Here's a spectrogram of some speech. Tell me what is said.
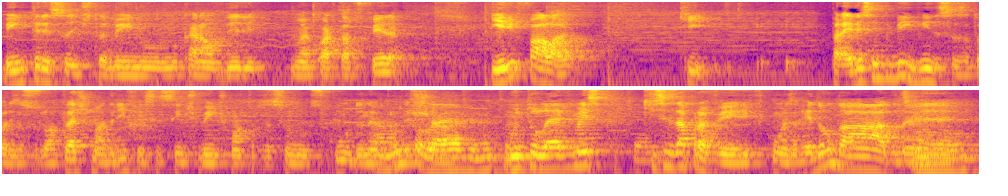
bem interessante também no, no canal dele, não é quarta-feira. E ele fala que para ele é sempre bem-vindo essas atualizações. O Atlético de Madrid fez recentemente uma atualização no escudo, né? É muito deixar leve, muito- muito leve, mas que vocês dá pra ver, ele ficou mais arredondado, né?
